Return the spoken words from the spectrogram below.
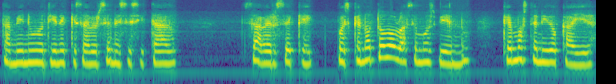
también uno tiene que saberse necesitado, saberse que, pues que no todo lo hacemos bien, ¿no? Que hemos tenido caídas,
